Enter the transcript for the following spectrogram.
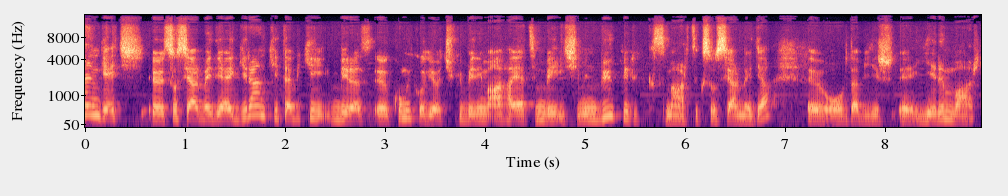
en geç e, sosyal medyaya giren ki tabii ki biraz e, komik oluyor çünkü benim hayatım ve işimin büyük bir kısmı artık sosyal medya. E, orada bir e, yerim var.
